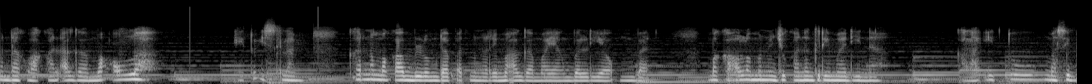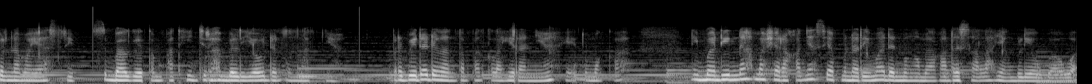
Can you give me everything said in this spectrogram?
mendakwahkan agama Allah yaitu Islam. Karena Makkah belum dapat menerima agama yang beliau emban, maka Allah menunjukkan negeri Madinah. Kala itu masih bernama Yasrib sebagai tempat hijrah beliau dan umatnya. Berbeda dengan tempat kelahirannya, yaitu Mekah, di Madinah masyarakatnya siap menerima dan mengamalkan risalah yang beliau bawa,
